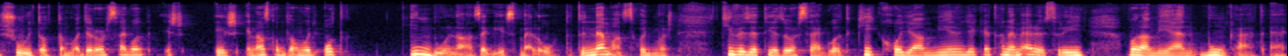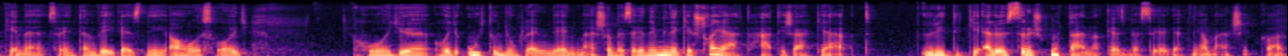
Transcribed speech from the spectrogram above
sújtotta Magyarországon, és, és én azt gondolom, hogy ott indulna az egész meló. Tehát, hogy nem az, hogy most kivezeti az országot, kik, hogyan, milyen ügyeket, hanem először így valamilyen munkát el kéne szerintem végezni ahhoz, hogy, hogy, hogy úgy tudjunk leülni egymásra beszélgetni, hogy mindenki a saját hátizsákját üríti ki először, és utána kezd beszélgetni a másikkal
